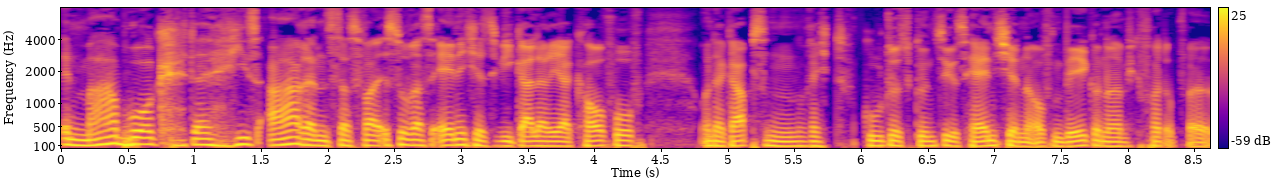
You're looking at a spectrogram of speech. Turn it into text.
in Marburg, da hieß Ahrens, das war ist sowas ähnliches wie Galeria Kaufhof und da gab es ein recht gutes, günstiges Hähnchen auf dem Weg und dann habe ich gefragt, ob wir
